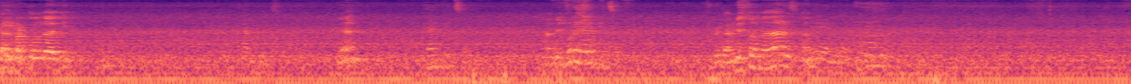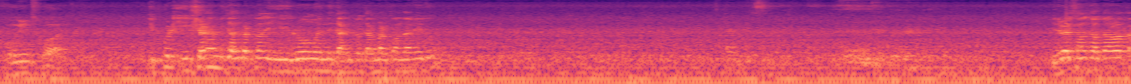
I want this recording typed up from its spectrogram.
కనపడుతుందా అది? ఇప్పుడు ఇప్పుడు కనిపిస్తుందా? అడుగుతాను ఊహించుకోవాలి. ఇప్పుడు ఈ క్షణం మీకు కనబడుతుంది ఈ రూమ్ ఎందుకు కనప కనబడుతుందా మీకు? ఇరవై సంవత్సరాల తర్వాత?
